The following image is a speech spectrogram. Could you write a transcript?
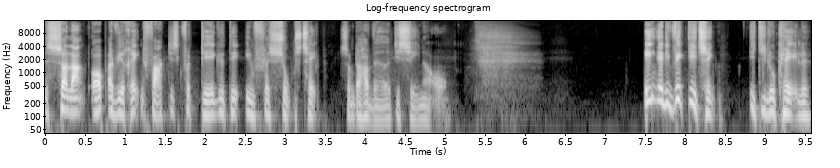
så langt op, at vi rent faktisk får dækket det inflationstab, som der har været de senere år. En af de vigtige ting i de lokale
